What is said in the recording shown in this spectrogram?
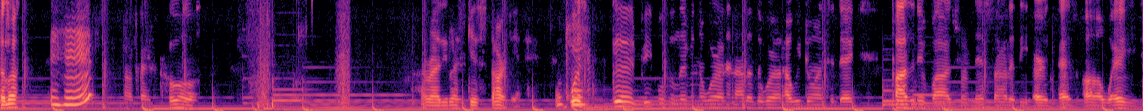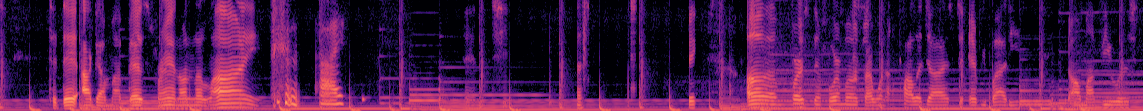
Hello? Mm-hmm. Okay, cool. Alrighty, let's get started. Okay. What's good, people who live in the world and out of the world? How we doing today? Positive vibes from this side of the earth, as always. Today, I got my best friend on the line, Hi. and she. That's um. First and foremost, I want to apologize to everybody, all my viewers.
